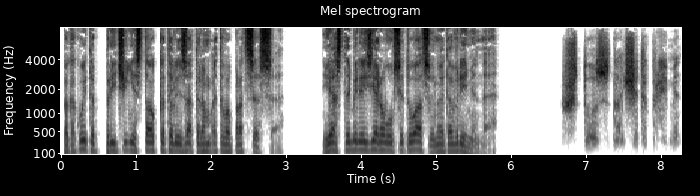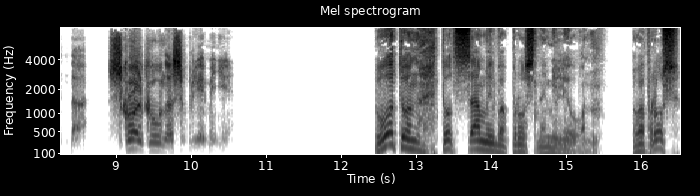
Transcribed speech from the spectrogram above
по какой-то причине стал катализатором этого процесса. Я стабилизировал ситуацию, но это временно. — Что значит временно? Сколько у нас времени? Вот он, тот самый вопрос на миллион. Вопрос,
